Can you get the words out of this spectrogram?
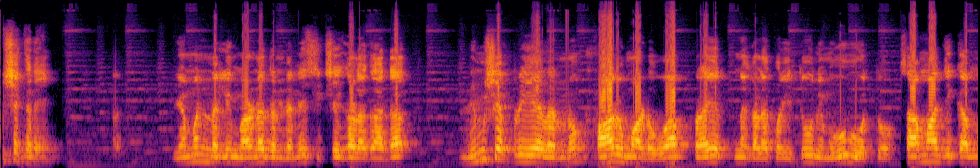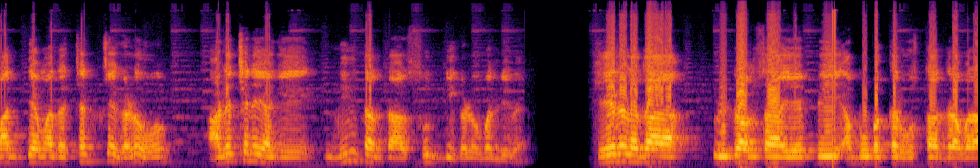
ಶಿಕ್ಷಕರೇ ಯಮನ್ನಲ್ಲಿ ಮರಣದಂಡನೆ ಶಿಕ್ಷೆಗೊಳಗಾದ ನಿಮಿಷ ಪ್ರಿಯರನ್ನು ಪಾರು ಮಾಡುವ ಪ್ರಯತ್ನಗಳ ಕುರಿತು ನಿಮಗೂ ಗೊತ್ತು. ಸಾಮಾಜಿಕ ಮಾಧ್ಯಮದ ಚರ್ಚೆಗಳು ಅಡಚಣೆಯಾಗಿ ನಿಂತಹ ಸುದ್ದಿಗಳು ಬಂದಿವೆ. ಕೇರಳದ ವಿದ್ವಾಂಸ ಎ ಪಿ ಅಬೂಬಕ್ಕರ್ ಉಸ್ತಾದ್ ರವರ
